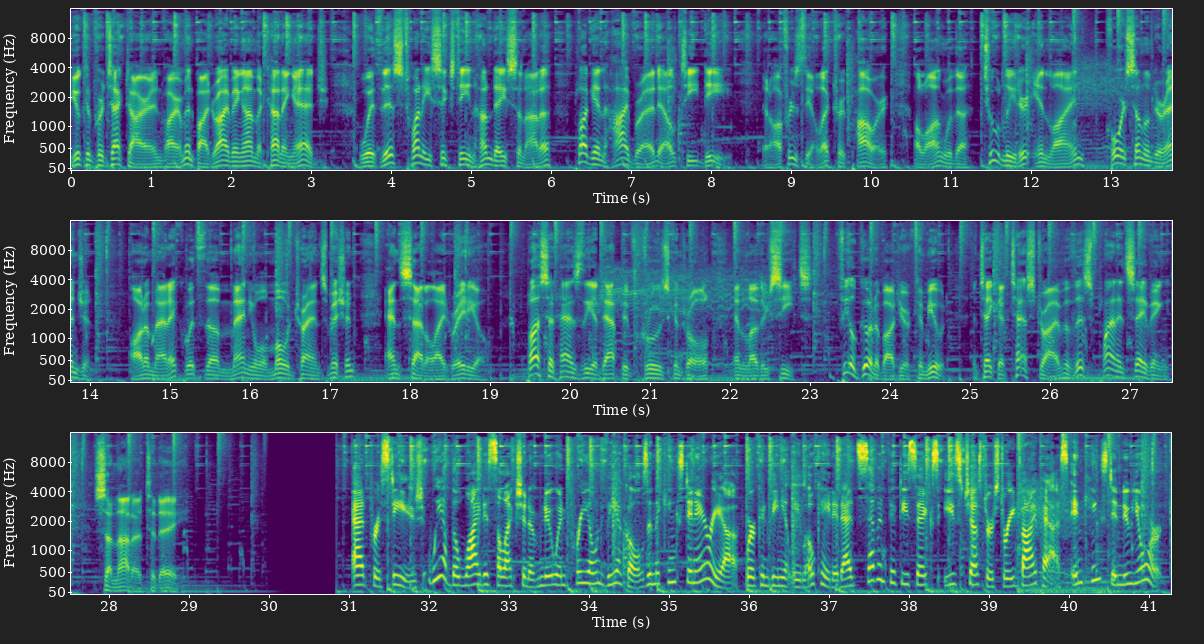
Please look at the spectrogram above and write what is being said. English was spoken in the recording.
You can protect our environment by driving on the cutting edge with this 2016 Hyundai Sonata plug-in hybrid LTD. It offers the electric power along with a 2-liter inline 4-cylinder engine, automatic with the manual mode transmission and satellite radio. Plus it has the adaptive cruise control and leather seats. Feel good about your commute and take a test drive of this planet-saving Sonata today. At Prestige, we have the widest selection of new and pre owned vehicles in the Kingston area. We're conveniently located at 756 East Chester Street Bypass in Kingston, New York.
